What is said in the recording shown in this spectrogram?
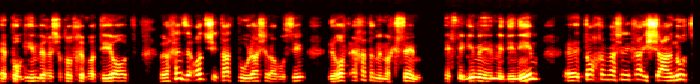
אה, פוגעים ברשתות חברתיות, ולכן זה עוד שיטת פעולה של הרוסים, לראות איך אתה ממקסם הישגים אה, מדיניים, תוך מה שנקרא הישענות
